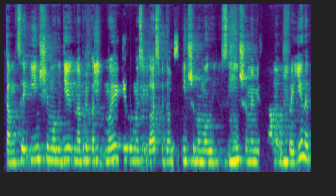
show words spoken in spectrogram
Там це інші молоді. Наприклад, ми ділимося досвідом з іншими молоді, з іншими містами України.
